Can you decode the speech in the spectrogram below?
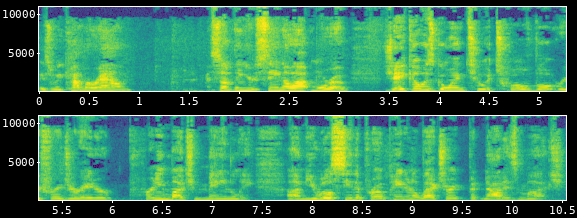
As we come around, something you're seeing a lot more of, Jayco is going to a 12 volt refrigerator pretty much mainly. Um, you will see the propane and electric, but not as much.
